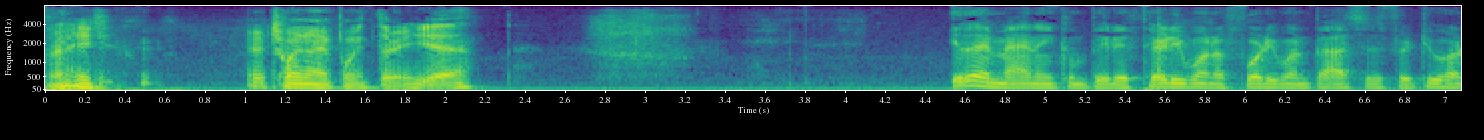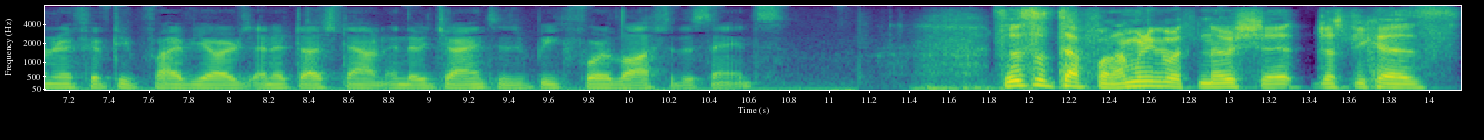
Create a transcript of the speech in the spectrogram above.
Right. Or 29.3, yeah. Eli Manning completed 31 of 41 passes for 255 yards and a touchdown in the Giants' Week 4 loss to the Saints. So this is a tough one. I'm gonna go with no shit, just because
